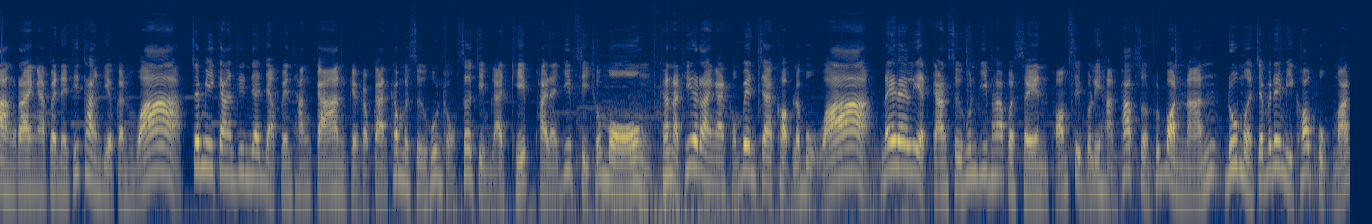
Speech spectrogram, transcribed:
ต่างรายงานไปในทิศทางเดียวกันว่า จะมีการยืนยันอย่างเป็นทางการเกี่ยวกับการเข้ามาซื้อหุ้นของเซอร์จิมแรดคลิปภายใน 24 ชั่วโมง ขณะที่รายงานของเบนจาคอบระบุว่าในรายละเอียดการซื้อหุ้น 25%พร้อมสิทธิบริหารภาคส่วนฟุตบอลนั้น ดูเหมือนจะไม่ได้มีข้อผูกมัด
